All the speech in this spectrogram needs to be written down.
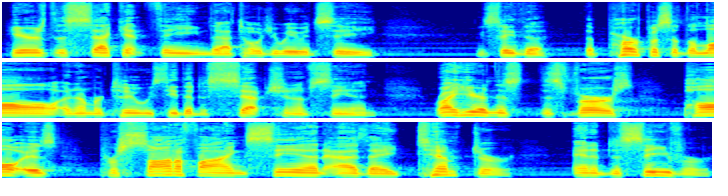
Here's the second theme that I told you we would see. We see the, the purpose of the law, and number two, we see the deception of sin. Right here in this, this verse, Paul is personifying sin as a tempter and a deceiver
